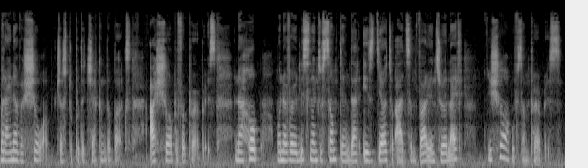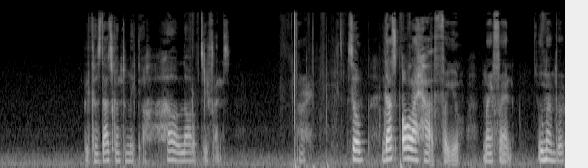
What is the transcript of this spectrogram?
But I never show up just to put a check in the box. I show up with a purpose. And I hope whenever you're listening to something that is there to add some value into your life, you show up with some purpose. Because that's going to make a hell lot of difference. Alright. So that's all I have for you, my friend. Remember,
